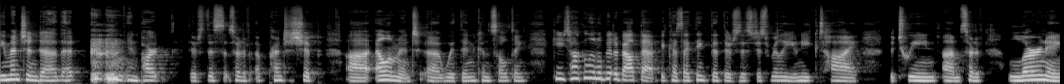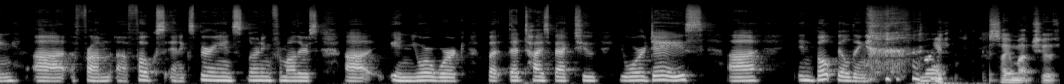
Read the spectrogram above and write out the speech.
You mentioned uh, that in part there's this sort of apprenticeship uh, element uh, within consulting. Can you talk a little bit about that? Because I think that there's this just really unique tie between um, sort of learning uh, from uh, folks and experience, learning from others uh, in your work, but that ties back to your days in boat building. right. So much of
